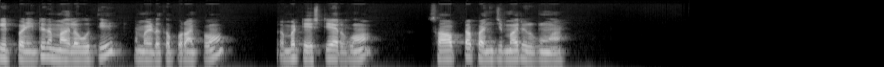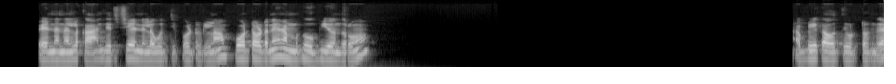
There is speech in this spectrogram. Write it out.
ஹீட் பண்ணிவிட்டு நம்ம அதில் ஊற்றி நம்ம எடுக்க போகிறோம் இப்போ ரொம்ப டேஸ்டியாக இருக்கும். சாஃப்டாக பஞ்சு மாதிரி இருக்குங்க. வெண்ணெய் நல்லா காஞ்சிருச்சு எண்ணெயில் ஊற்றி போட்டுக்கலாம். போட்ட உடனே நமக்கு உப்பி வந்துடும் அப்படியே கவுத்தி விட்ருங்க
